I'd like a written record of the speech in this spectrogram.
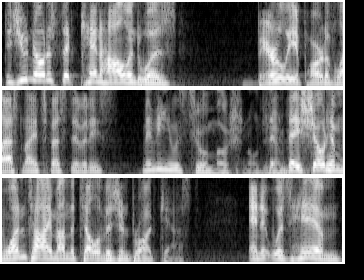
Did you notice that Ken Holland was barely a part of last night's festivities? Maybe he was too emotional, Jim. They showed him one time on the television broadcast, and it was him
